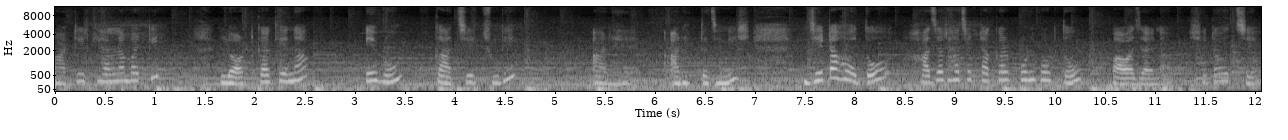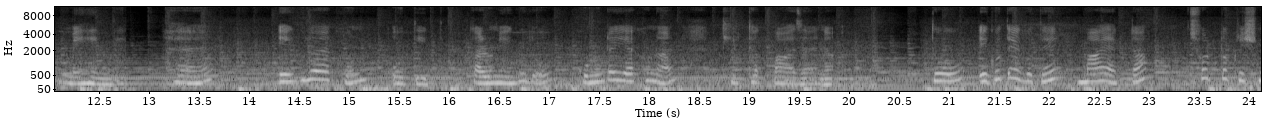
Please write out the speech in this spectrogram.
মাটির খেলনা বাটি, লটকা কেনা এবং কাচের চুড়ি আর হ্যাঁ আরেকটা জিনিস, যেটা হয়তো হাজার হাজার টাকার পরিবর্তেও পাওয়া যায় না, সেটা হচ্ছে মেহেন্দি। হ্যাঁ এগুলো এখন অতীত, কারণ এগুলো কোনোটাই এখন আর ঠিকঠাক পাওয়া যায় না। তো এগোতে এগোতে মা একটা ছোট্ট কৃষ্ণ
